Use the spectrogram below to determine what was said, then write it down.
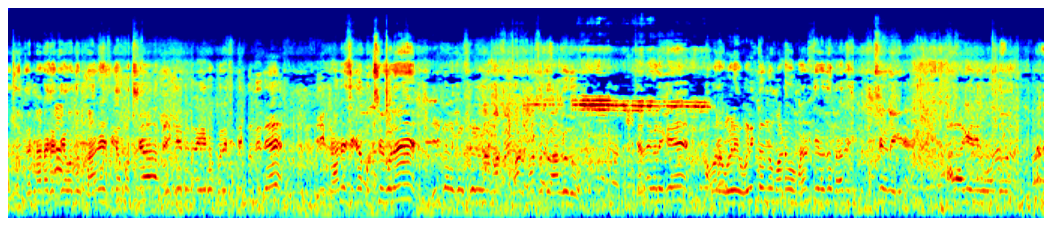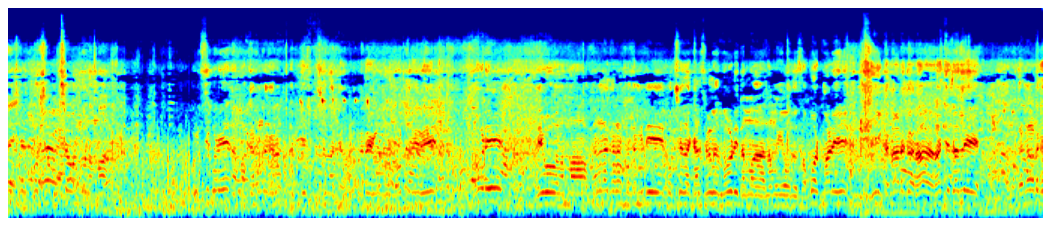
ಒಂದು ಕರ್ನಾಟಕಕ್ಕೆ ಒಂದು ಪ್ರಾದೇಶಿಕ ಪಕ್ಷ ಬೇಕೇ ಬೇಕಾಗಿರೋ ಪರಿಸ್ಥಿತಿ ಬಂದಿದೆ. ಈ ಪ್ರಾದೇಶಿಕ ಪಕ್ಷಗಳೇ ಈ ಥರ ಕೆಲಸಗಳನ್ನ ಮಾಡಿಸೋದು ಆಗೋದು. ಜನಗಳಿಗೆ ಅವರ ಒಳಿ ಒಳಿತನ್ನು ಮಾಡುವ ಮನಸ್ಸಿರೋದು ಪ್ರಾದೇಶಿಕ ಪಕ್ಷಗಳಿಗೆ. ಹಾಗಾಗಿ ನೀವು ಒಂದು ಪ್ರಾದೇಶಿಕ ಪಕ್ಷ ಪಕ್ಷವನ್ನು ನಮ್ಮ ಉಳಿಸಿಕೊಡಿ. ನಮ್ಮ ಕರ್ನಾಟಕ ಪಕ್ಷದ ಕಾರ್ಯಗಳನ್ನು ನೋಡ್ತಾ ಇರಿ. ನೋಡಿ ನೀವು ನಮ್ಮ ಕರ್ನಾಟಕ ರಾಷ್ಟ್ರ ಸಮಿತಿ ಪಕ್ಷದ ಕೆಲಸಗಳನ್ನು ನೋಡಿ ನಮ್ಮ ನಮಗೆ ಒಂದು ಸಪೋರ್ಟ್ ಮಾಡಿ ಈ ಕರ್ನಾಟಕ ರಾಜ್ಯದಲ್ಲಿ ನಮ್ಮ ಕರ್ನಾಟಕ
